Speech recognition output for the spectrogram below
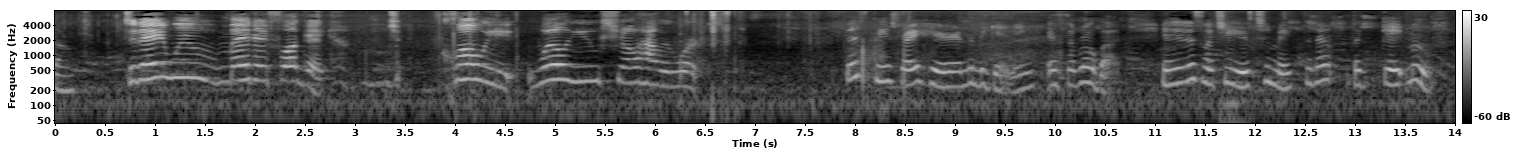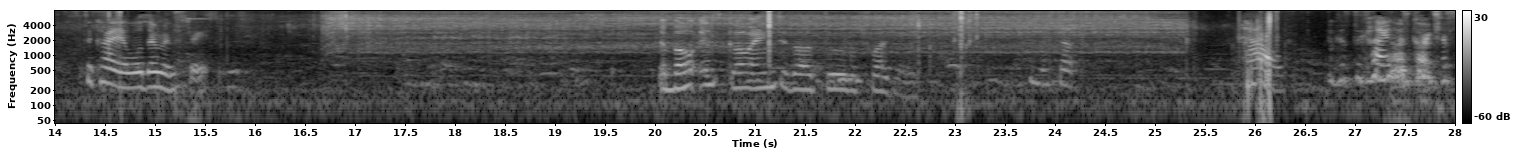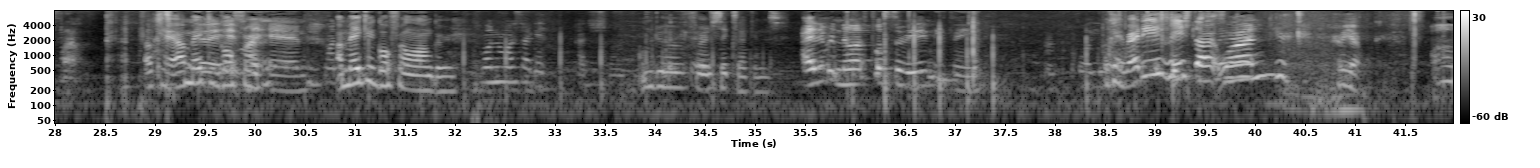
Go. Today we made a floodgate. Ch- Chloe, will you show how it works? This piece right here in the beginning is the robot, and it is what you use to make the, the gate move. Takaya will demonstrate. The boat is going to go through the floodgate. How? Because Takaya was going to slow. Okay, I'll make it go for. my hand. I'll make it go for longer. One more second. I just I'm doing it for six seconds. I didn't even know I was supposed to read anything. Okay, ready? Restart. One. Here. Hurry up.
